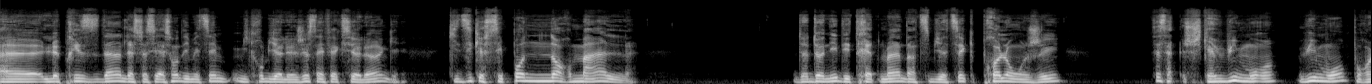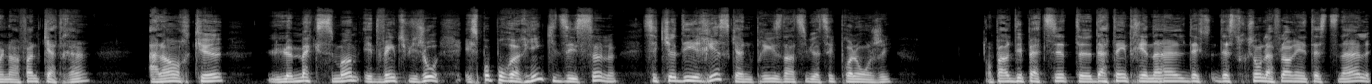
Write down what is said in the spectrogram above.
euh, le président de l'Association des médecins microbiologistes infectiologues, qui dit que c'est pas normal de donner des traitements d'antibiotiques prolongés jusqu'à huit mois, huit mois pour un enfant de 4 ans, alors que le maximum est de 28 jours. Et c'est pas pour rien qu'ils disent ça, c'est qu'il y a des risques à une prise d'antibiotiques prolongée. On parle d'hépatite, euh, d'atteinte rénale, destruction de la flore intestinale.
